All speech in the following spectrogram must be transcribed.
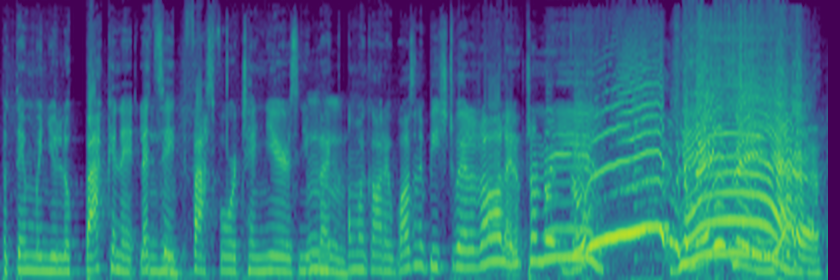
But then when you look back in it, let's say fast forward 10 years and you'd be like, oh my God, I wasn't a beach whale at all. I looked unreal. Good. Yeah. Amazing. Yeah.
